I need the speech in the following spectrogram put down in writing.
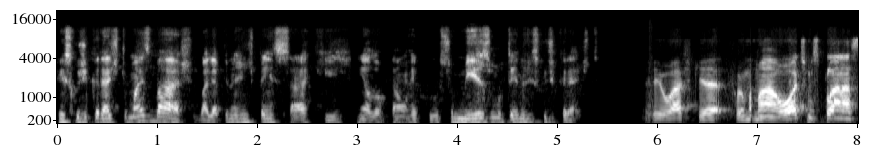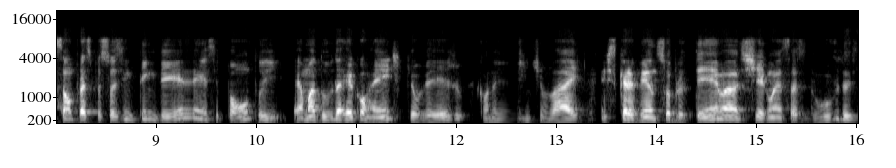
risco de crédito mais baixo. Vale a pena a gente pensar aqui em alocar um recurso mesmo tendo risco de crédito. Eu acho que é, foi uma ótima explanação para as pessoas entenderem esse ponto e é uma dúvida recorrente que eu vejo quando a gente vai escrevendo sobre o tema, chegam essas dúvidas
